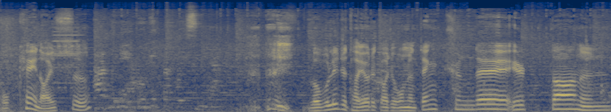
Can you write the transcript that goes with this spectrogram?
오케이 나이스. 러블리즈 다이어리까지 오면 땡큐인데 일단은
